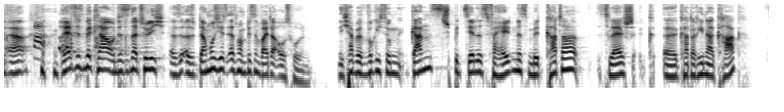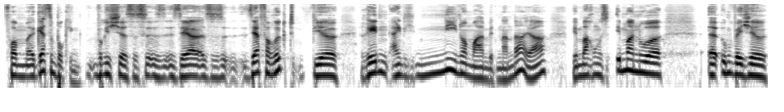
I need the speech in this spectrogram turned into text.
ja. Jetzt ist mir klar, und das ist natürlich, also, also da muss ich jetzt erstmal ein bisschen weiter ausholen. Ich habe ja wirklich so ein ganz spezielles Verhältnis mit Katha slash äh, Katharina Karg vom äh, Gästebooking. Wirklich, es ist sehr, es ist sehr verrückt. Wir reden eigentlich nie normal miteinander, ja. Wir machen uns immer nur äh, irgendwelche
